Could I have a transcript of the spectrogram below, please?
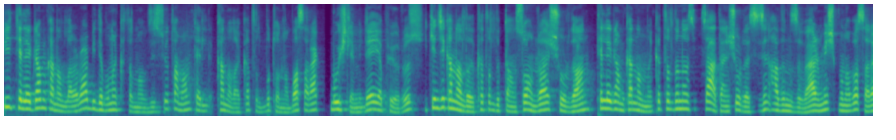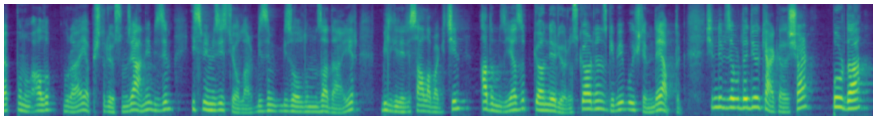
bir Telegram kanalları var. Bir de buna katılmamızı istiyor. Tamam kanala katıl butonuna basarak bu işlemi de yapıyoruz. İkinci kanalda katıldıktan sonra şuradan Telegram kanalına katıldınız. Zaten şurada sizin adınızı vermiş. Buna basarak bunu alıp buraya yapıştırıyorsunuz. Yani bizim ismimizi istiyorlar. Bizim biz olduğumuza dair bilgileri sağlamak için adımızı yazıp gönderiyoruz. Gördüğünüz gibi bu işlemi de yaptık. Şimdi bize burada diyor ki arkadaşlar burada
